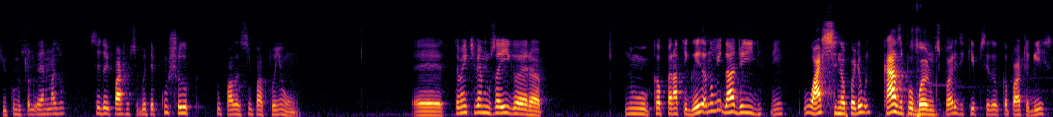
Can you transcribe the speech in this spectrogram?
time começou ganhando, mas o cedeu empate no segundo tempo com o Schlupp o Palace empatou em 1. É, também tivemos aí, galera, no campeonato inglês, a novidade aí, hein? O Arsenal perdeu em casa pro Burnley, piores equipes do campeonato inglês.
